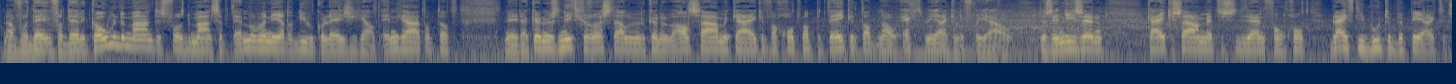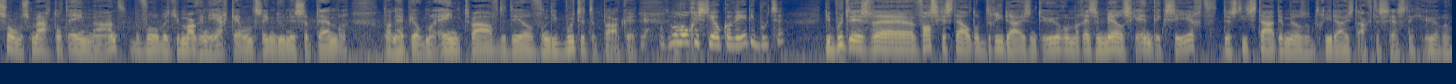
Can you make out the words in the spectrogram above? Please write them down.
Nou, voor de, voor de komende maand, dus voor de maand september... wanneer dat nieuwe collegegeld ingaat, op dat, nee, daar kunnen we ze niet geruststellen. We kunnen wel samen kijken van... God, wat betekent dat nou echt werkelijk voor jou? Dus in die zin kijken samen met de student van... God, blijft die boete beperkt soms maar tot één maand? Bijvoorbeeld, je mag een herkansing doen in september. Dan heb je ook maar één twaalfde deel van die boete te pakken. Ja, hoe hoog is die ook alweer, die boete? Die boete is uh, vastgesteld op 3000 euro, maar is inmiddels geïndexeerd. Dus die staat inmiddels op 3068 euro.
